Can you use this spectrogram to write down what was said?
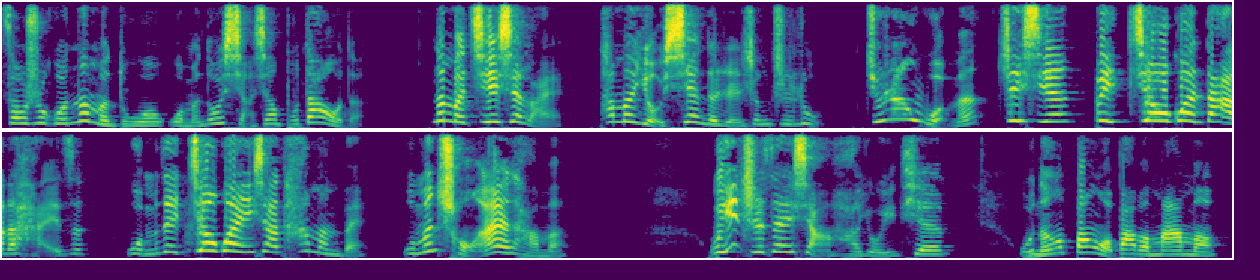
遭受过那么多我们都想象不到的，那么接下来他们有限的人生之路，就让我们这些被娇惯大的孩子，我们再娇惯一下他们呗，我们宠爱他们。我一直在想哈，有一天我能帮我爸爸妈妈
